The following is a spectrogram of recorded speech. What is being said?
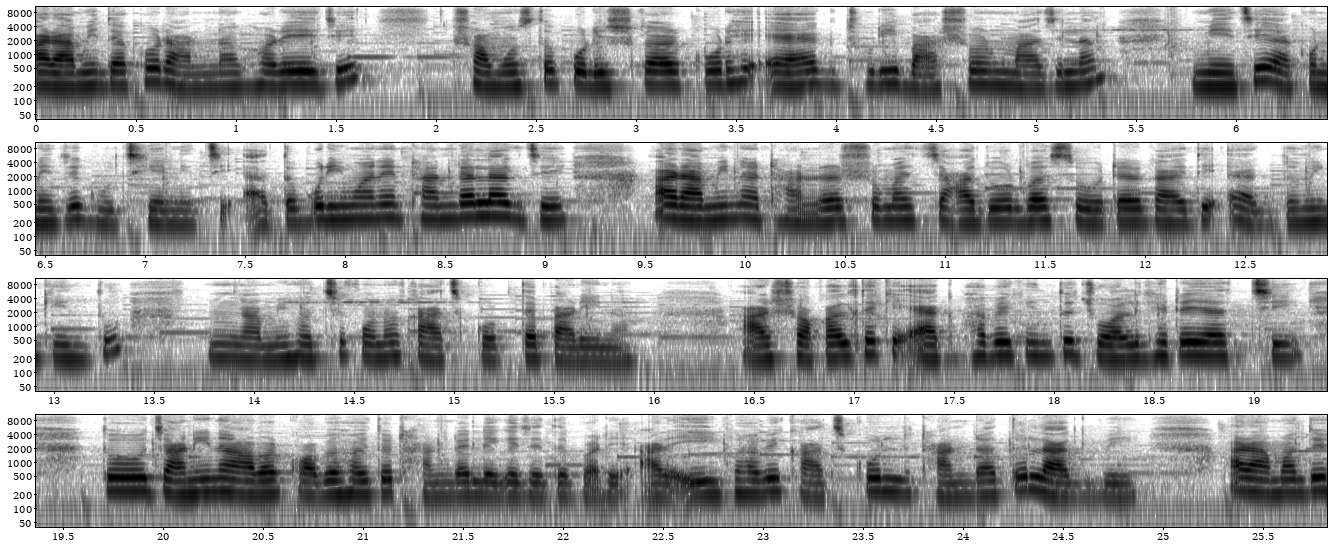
আর আমি দেখো রান্নাঘরে যে সমস্ত পরিষ্কার করে এক ঝুড়ি বাসন মাজলাম, মেজে এখন এই যে গুছিয়ে নিচ্ছি। এত পরিমাণে ঠান্ডা লাগছে, আর আমি না ঠান্ডার সময় চাদর বা সোয়েটার গায়ে দিয়ে একদমই কিন্তু আমি হচ্ছে কোনো কাজ করতে পারি না। আর সকাল থেকে একভাবে কিন্তু জল ঘেটে যাচ্ছি। তো জানি না আবার কবে হয়তো ঠান্ডা লেগে যেতে পারে। আর এইভাবে কাজ করলে ঠান্ডা তো লাগবেই। আর আমাদের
